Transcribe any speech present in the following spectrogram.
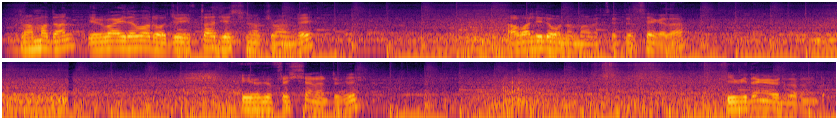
రమదాన్ ఇరవై ఐదవ రోజు ఇఫ్తార్ చేస్తున్నారు చూడండి. అవాలీలో ఉన్నాం మనం తెలిసే కదా? ఈరోజు ఫ్రెష్ అన్నట్టుది ఈ విధంగా పెడతారు అన్నట్టు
